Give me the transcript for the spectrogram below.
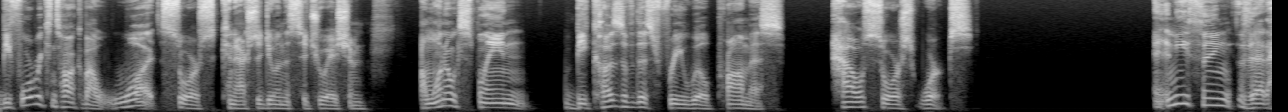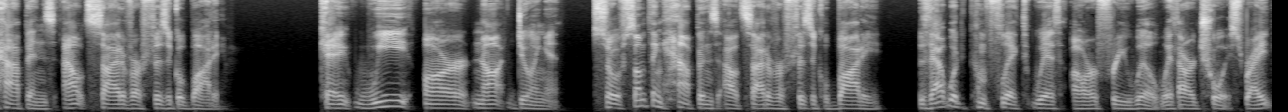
before we can talk about what Source can actually do in this situation, I want to explain, because of this free will promise, how Source works. Anything that happens outside of our physical body, okay, we are not doing it. So if something happens outside of our physical body, that would conflict with our free will, with our choice, right?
